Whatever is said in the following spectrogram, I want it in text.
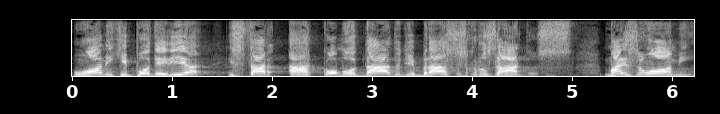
um homem que poderia estar acomodado de braços cruzados, mas um homem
